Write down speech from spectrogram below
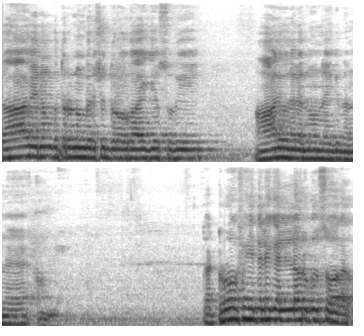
പിതാവിനും പുത്രനും പരിശുദ്ധരോഹായിക്ക് സ്തുതി ആദ്യം മുതൽ എന്നേക്ക് തന്നെ അമ്മി തട്രോ ഫെയ്ത്തിലേക്ക് എല്ലാവർക്കും സ്വാഗതം.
